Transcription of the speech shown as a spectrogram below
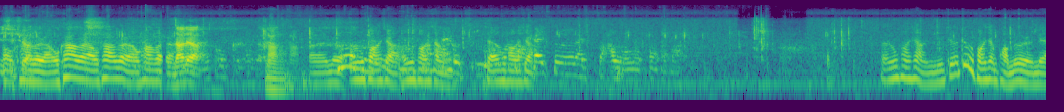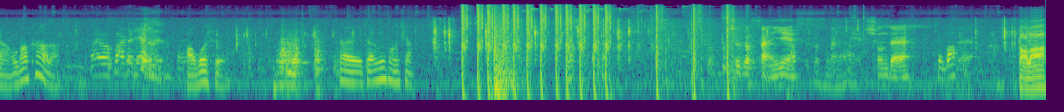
一哦起去啊。我看到个人，我看到个人，我看到个人，我看到个人。哪里啊？哪呃，那 N 方向，N 方向，在 N 方向。在 N 方向，你这个这个方向跑没有人的呀？我刚看到了。跑过去了。在在 N 方向。这个反应，兄弟，倒了，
